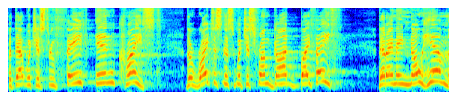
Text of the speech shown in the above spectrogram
but that which is through faith in Christ, the righteousness which is from God by faith, that I may know him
